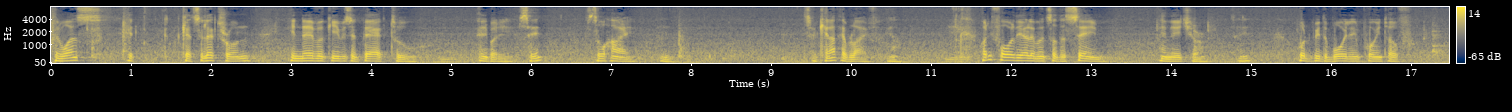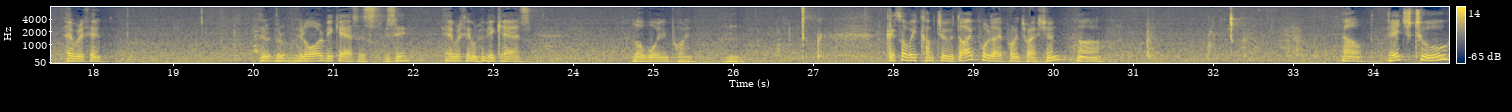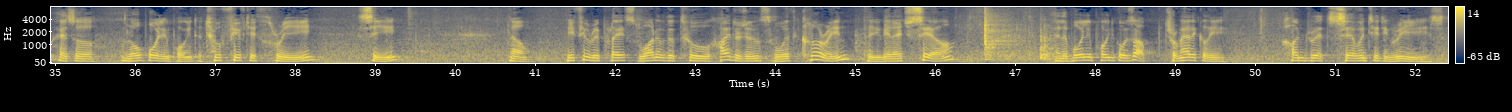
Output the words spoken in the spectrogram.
And once it gets electron, it never gives it back to anybody. See? So high. Mm. So you cannot have life. Yeah. What if all the elements are the same in nature? See? What would be the boiling point of everything? It will all be gases, you see? Everything will be gas. Low boiling point. Mm. Okay, so we come to dipole-dipole interaction. Uh, now, H2 has a low boiling point, 253 C. Now, if you replace one of the two hydrogens with chlorine, then you get HCl, and the boiling point goes up dramatically, 170 degrees.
